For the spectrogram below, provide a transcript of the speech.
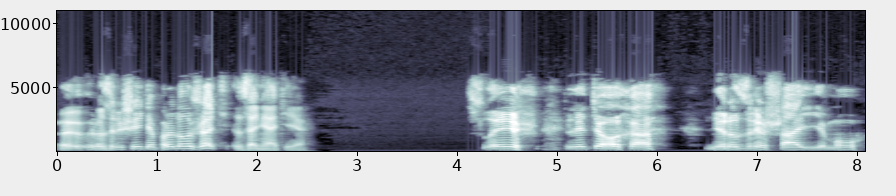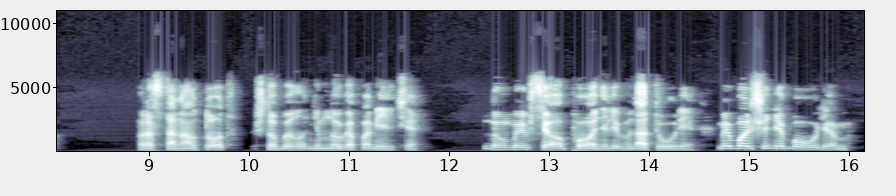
Э, разрешите продолжать занятие? — Слышь, Летеха, не разрешай ему! — простонал тот, что был немного помельче. — Ну, мы все поняли в натуре. Мы больше не будем. —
